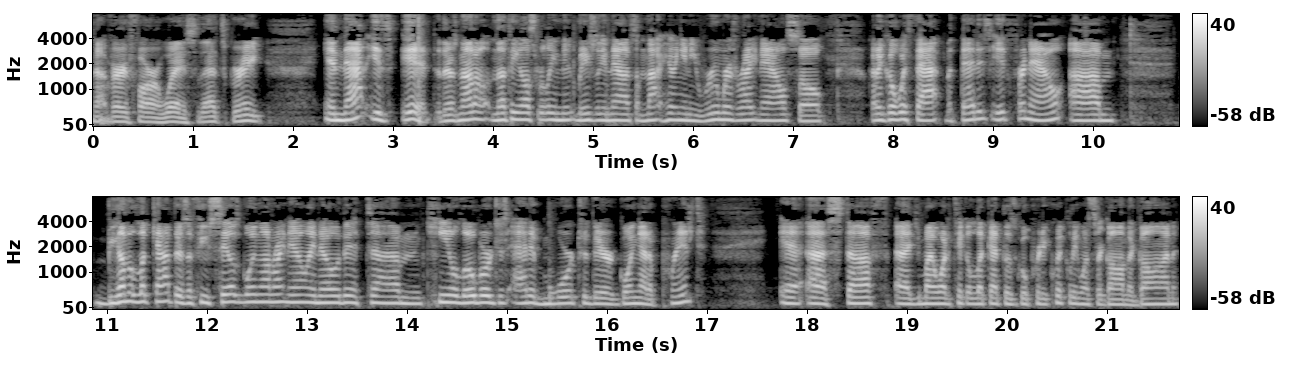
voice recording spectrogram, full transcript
not very far away. So that's great. And that is it. There's not a, nothing else really majorly announced. I'm not hearing any rumors right now. So I'm Gonna go with that, but that is it for now. Um, be on the lookout. There's a few sales going on right now. I know that um, Kino Lorber just added more to their going out of print eh, uh, stuff. Uh, you might want to take a look at those. Go pretty quickly. Once they're gone, they're gone.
